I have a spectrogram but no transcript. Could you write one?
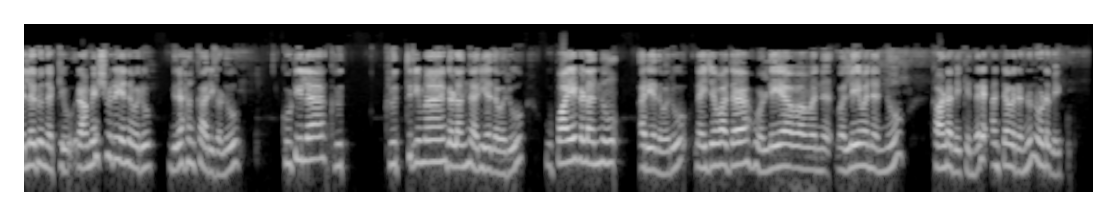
ಎಲ್ಲರೂ ನಕ್ಕೆವು ರಾಮೇಶ್ವರಯ್ಯನವರು ನಿರಹಂಕಾರಿಗಳು, ಕುಟಿಲ ಕೃತ್ ಕೃತ್ರಿಮಗಳನ್ನು ಅರಿಯದವರು ಉಪಾಯಗಳನ್ನು ಅರಿಯದವರು, ನೈಜವಾದ ಒಳ್ಳೆಯವನ ಒಳ್ಳೆಯವನನ್ನು ಕಾಣಬೇಕೆಂದರೆ ಅಂಥವರನ್ನು ನೋಡಬೇಕು.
